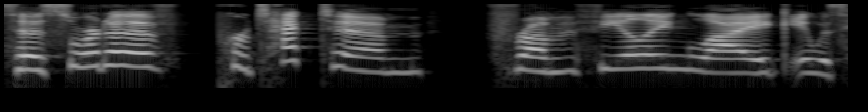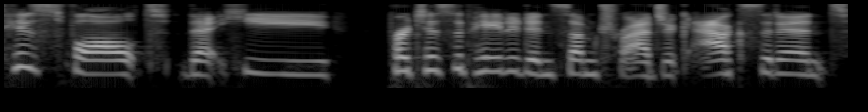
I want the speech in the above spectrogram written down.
to sort of protect him from feeling like it was his fault that he participated in some tragic accident,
